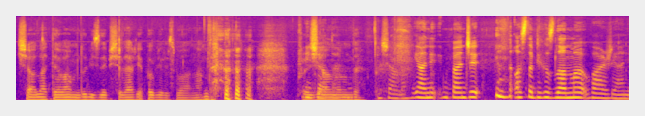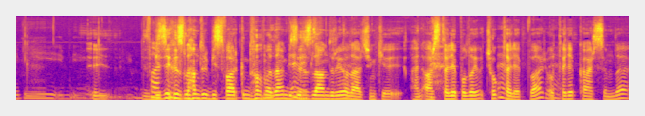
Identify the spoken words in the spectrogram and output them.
İnşallah devamlı biz de bir şeyler yapabiliriz bu anlamda. Proje İnşallah. anlamında. İnşallah. Yani bence aslında bir hızlanma var yani bir, bir Ee, Farklı- bizi hızlandırıyor. Biz farkında olmadan bizi Evet. hızlandırıyorlar. Çünkü hani arz talep olayı çok Evet. talep var. O Evet. talep karşısında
